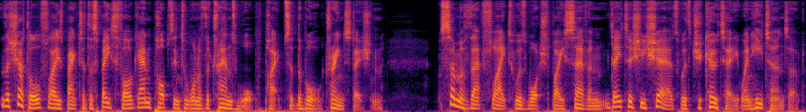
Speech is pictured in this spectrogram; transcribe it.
The shuttle flies back to the space fog and pops into one of the transwarp pipes at the Borg train station. Some of that flight was watched by Seven, data she shares with Chakotay when he turns up.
